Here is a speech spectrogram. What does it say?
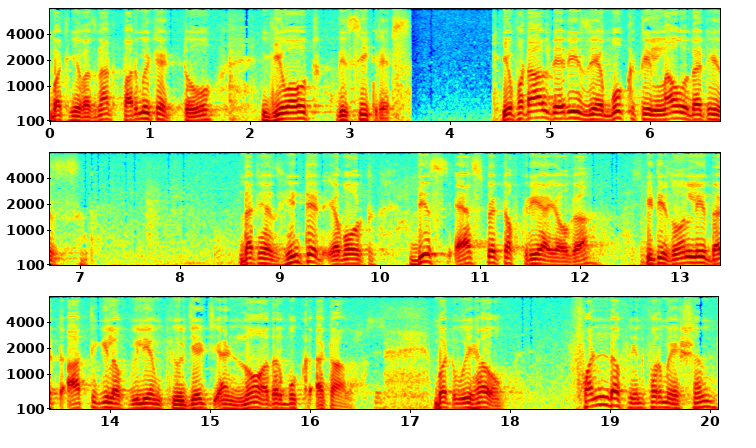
but he was not permitted to give out the secrets. If at all there is a book till now that is that has hinted about this aspect of Kriya Yoga, it is only that article of William Q. Judge and no other book at all. But we have fund of information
